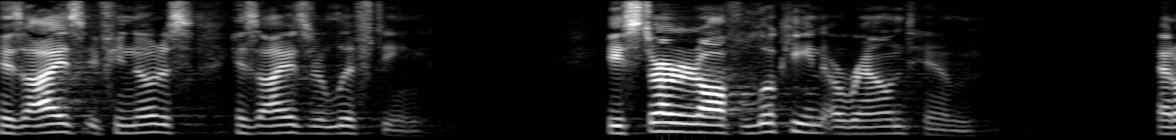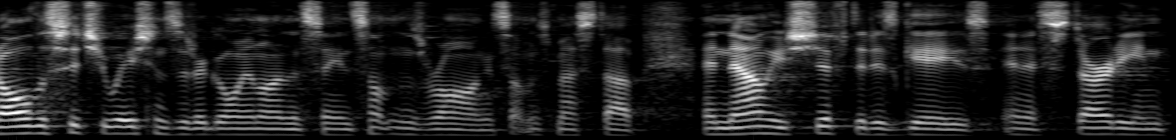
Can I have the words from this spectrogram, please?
His eyes, if you notice, his eyes are lifting. He started off looking around him at all the situations that are going on and saying something's wrong and something's messed up. And now he's shifted his gaze and it's starting,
